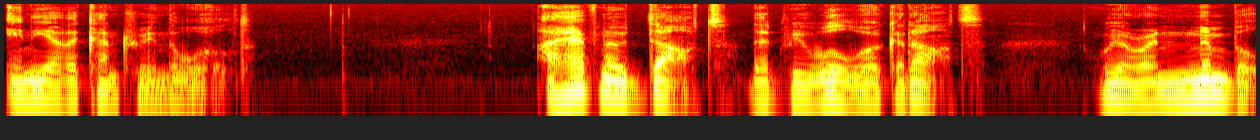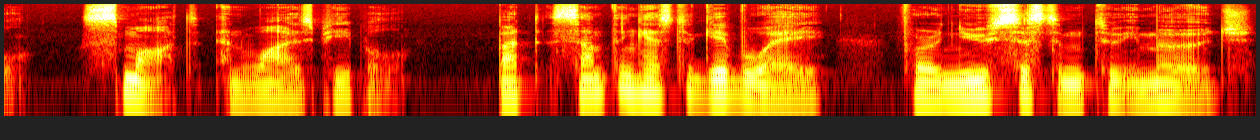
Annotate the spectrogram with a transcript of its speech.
any other country in the world. I have no doubt that we will work it out. We are a nimble, smart, and wise people. But something has to give way for a new system to emerge,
